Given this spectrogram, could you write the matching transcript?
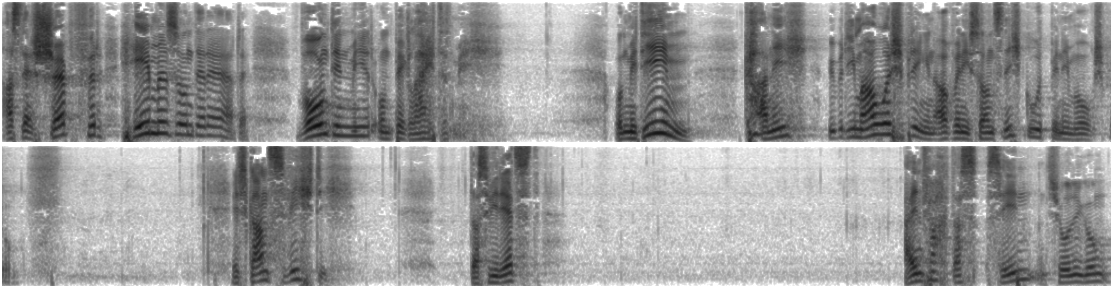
als der Schöpfer Himmels und der Erde, wohnt in mir und begleitet mich. Und mit ihm kann ich über die Mauer springen, auch wenn ich sonst nicht gut bin im Hochsprung. Ist ganz wichtig, dass wir jetzt einfach das sehen. Entschuldigung.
